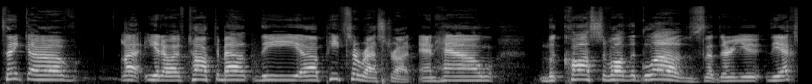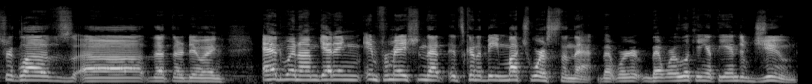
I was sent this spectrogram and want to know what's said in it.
think of, uh, you know, I've talked about the uh, pizza restaurant and how the cost of all the gloves that they're the extra gloves uh, that they're doing. Edwin, I'm getting information that it's going to be much worse than that. That we're that we're looking at the end of June.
